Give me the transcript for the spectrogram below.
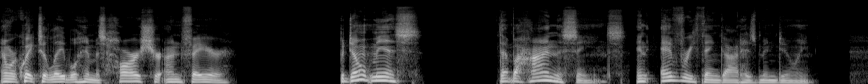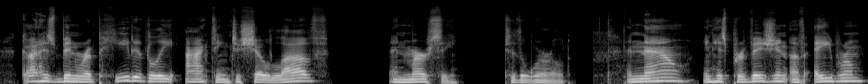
and we're quick to label him as harsh or unfair. But don't miss that behind the scenes, in everything God has been doing, God has been repeatedly acting to show love and mercy to the world. And now, in his provision of Abram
